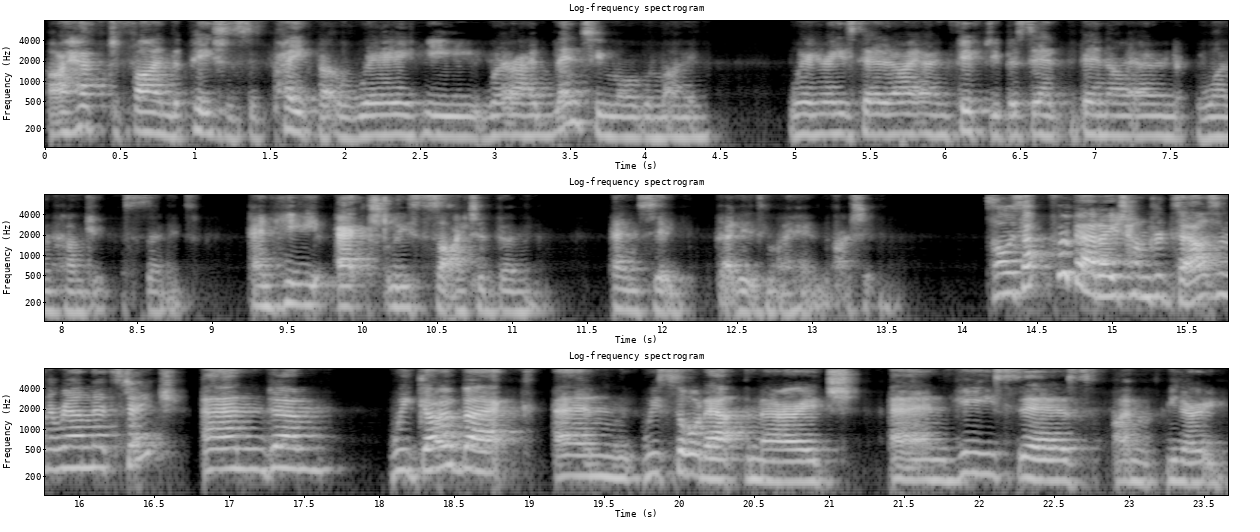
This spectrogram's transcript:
I have to find the pieces of paper where he, where I had lent him all the money, where he said, I own 50%, then I own 100%. And he actually cited them and said, that is my handwriting. I was up for about 800,000 around that stage. And um, we go back and we sort out the marriage and he says, I'm, you know,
